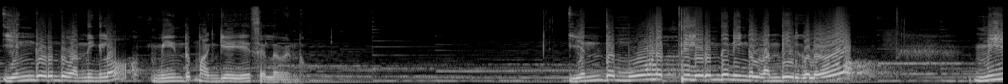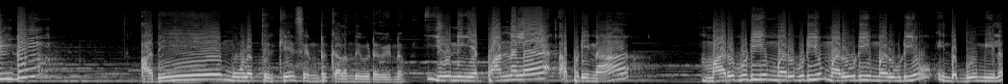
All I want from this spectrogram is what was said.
எங்கிருந்து வந்தீங்களோ மீண்டும் அங்கேயே செல்ல வேண்டும். எந்த மூலத்திலிருந்து நீங்கள் வந்தீர்களோ மீண்டும் அதே மூலத்திற்கே சென்று கலந்து விட வேண்டும். இது நீங்க பண்ணல அப்படின்னா மறுபடியும் மறுபடியும் மறுபடியும் மறுபடியும் இந்த பூமியில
